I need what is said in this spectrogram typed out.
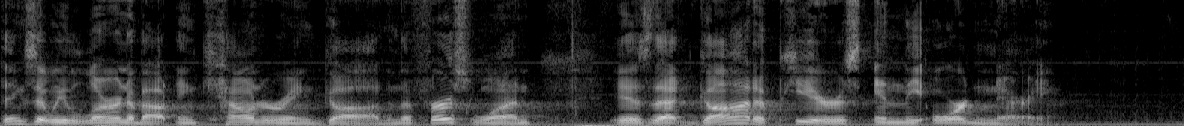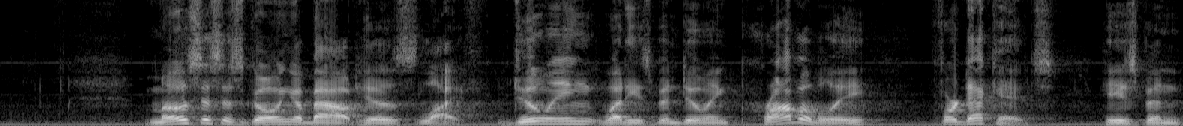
things that we learn about encountering God, and the first one is that God appears in the ordinary. Moses is going about his life, doing what he's been doing probably for decades. He's been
